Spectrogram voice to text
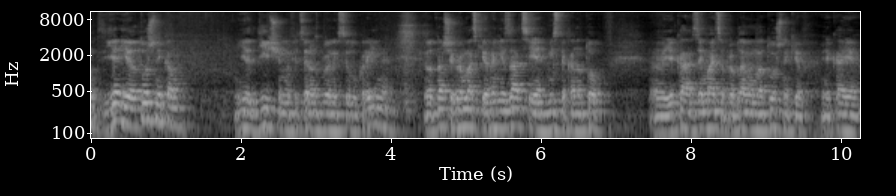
От, я є атошником, є діючим офіцером Збройних сил України. І от наші громадські організації міста Канатоп, е, яка займається проблемами атошників, яка є,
